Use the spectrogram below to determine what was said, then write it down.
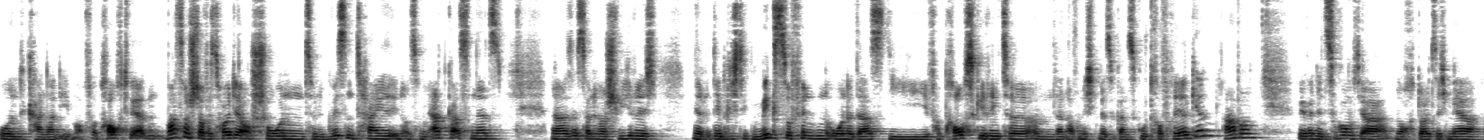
und kann dann eben auch verbraucht werden. Wasserstoff ist heute auch schon zu einem gewissen Teil in unserem Erdgasnetz. Es ist dann immer schwierig, ne, den richtigen Mix zu finden, ohne dass die Verbrauchsgeräte ähm, dann auch nicht mehr so ganz gut darauf reagieren. Aber wir werden in Zukunft ja noch deutlich mehr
